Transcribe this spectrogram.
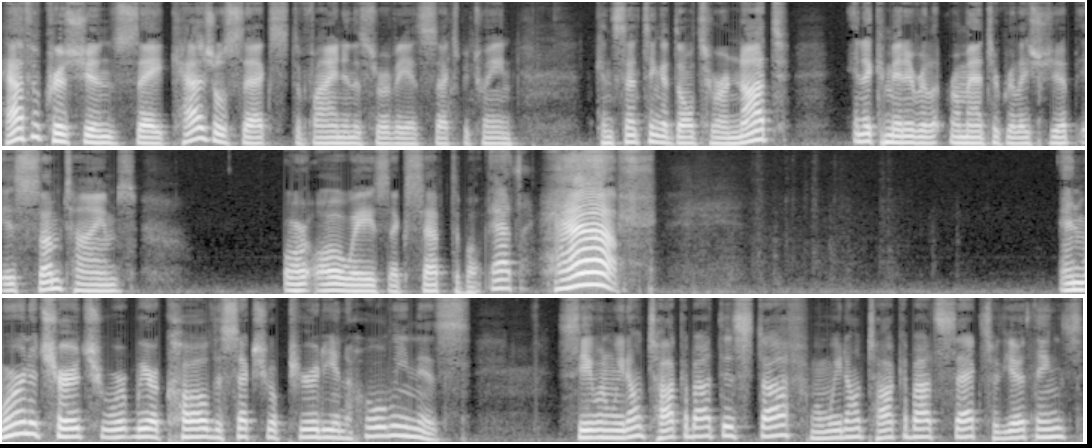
Half of Christians say casual sex, defined in the survey as sex between consenting adults who are not in a committed re- romantic relationship, is sometimes or always acceptable. That's half. And we're in a church where we are called to sexual purity and holiness. See, when we don't talk about this stuff, when we don't talk about sex or the other things,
